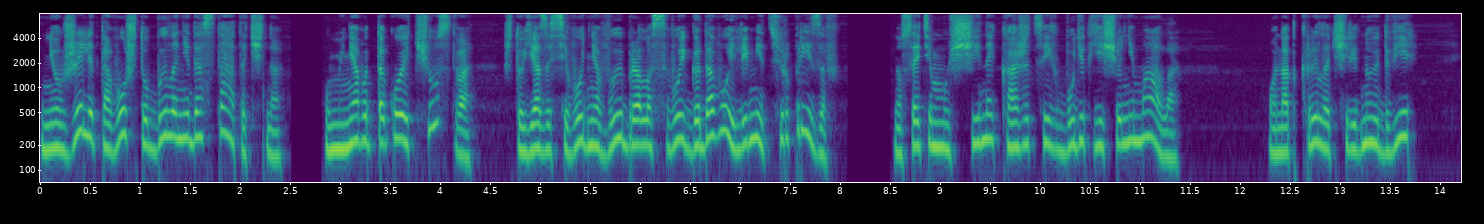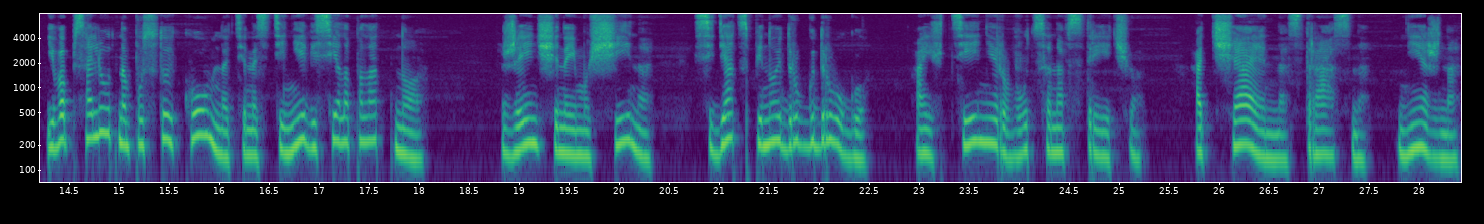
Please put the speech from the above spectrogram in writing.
Неужели того, что было недостаточно?» У меня вот такое чувство, что я за сегодня выбрала свой годовой лимит сюрпризов. Но с этим мужчиной, кажется, их будет еще немало. Он открыл очередную дверь, и в абсолютно пустой комнате на стене висело полотно. Женщина и мужчина сидят спиной друг к другу, а их тени рвутся навстречу. Отчаянно, страстно, нежно.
